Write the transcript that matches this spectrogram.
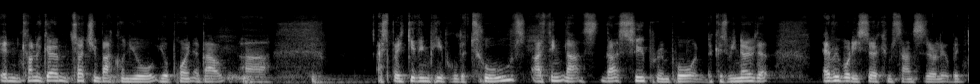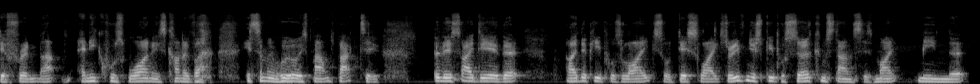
and kind of going touching back on your your point about, uh, I suppose, giving people the tools. I think that's that's super important because we know that everybody's circumstances are a little bit different. That n equals one is kind of a is something we always bounce back to. But this idea that either people's likes or dislikes, or even just people's circumstances, might mean that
